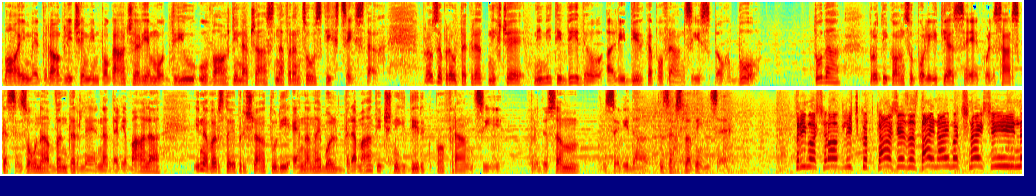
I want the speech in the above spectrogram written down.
boj med Rogličem in Pogačarjem odvil v vožnji na čas na francoskih cestah. Pravzaprav takrat nihče ni niti vedel, ali dirka po Franciji sploh bo. Toda proti koncu poletja se je kolesarska sezona vendarle nadaljevala in na vrsto je prišla tudi ena najbolj dramatičnih dirk po Franciji, predvsem seveda za Slovence. Primoš Roglič, kot kaže, za zdaj najmočnejši in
